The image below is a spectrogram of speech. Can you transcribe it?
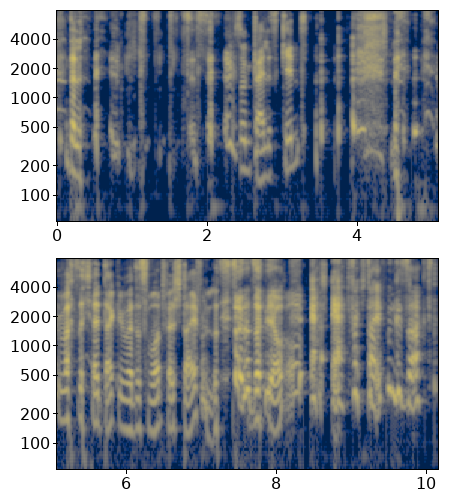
Dann, so ein kleines Kind. Macht sich halt Duck über das Wort versteifen lustig. Und dann sagt er auch, er, er hat versteifen gesagt.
